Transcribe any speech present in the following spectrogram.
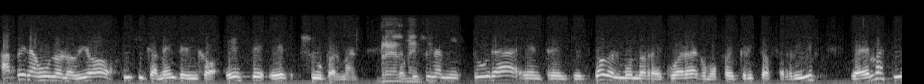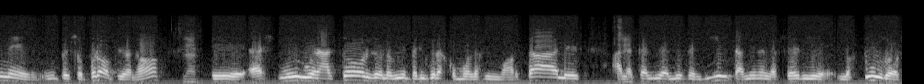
apenas uno lo vio físicamente dijo, este es Superman. Realmente. es una mistura entre el que todo el mundo recuerda, como fue Christopher Reeve, y además tiene un peso propio, ¿no? Eh, es muy buen actor, yo lo vi en películas como Los Inmortales, a la calidad de luz del día y también en la serie Los Turos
